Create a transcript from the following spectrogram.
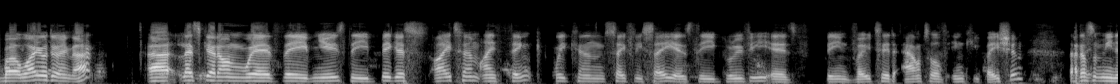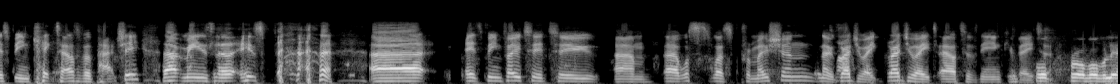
Well, while you're doing that, uh, let's get on with the news. The biggest item, I think we can safely say, is the Groovy is being voted out of incubation. That doesn't mean it's being kicked out of Apache. That means uh, it's uh, it's been voted to um, uh, what's what's promotion? No, graduate, graduate out of the incubator. Probably.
